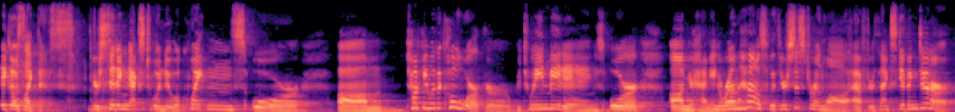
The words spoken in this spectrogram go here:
It goes like this you're sitting next to a new acquaintance or um, talking with a coworker between meetings, or um, you're hanging around the house with your sister-in-law after Thanksgiving dinner.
